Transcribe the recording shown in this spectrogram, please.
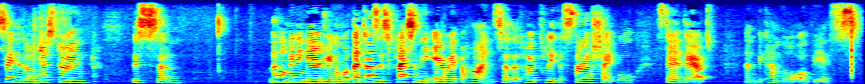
Can see that I'm just doing this um, little mini meandering and what that does is flatten the area behind so that hopefully the star shape will stand out and become more obvious.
